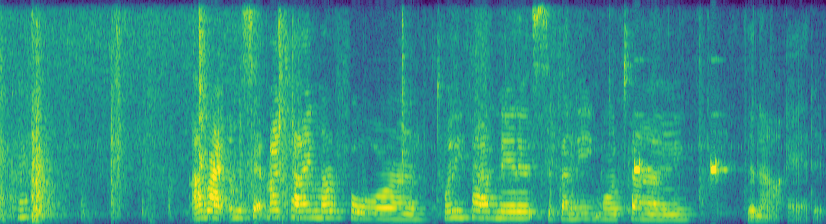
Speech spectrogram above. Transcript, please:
Okay. All right, I'm gonna set my timer for 25 minutes. If I need more time, then I'll add it.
